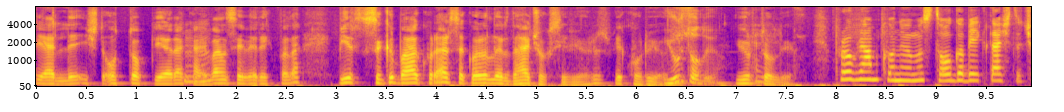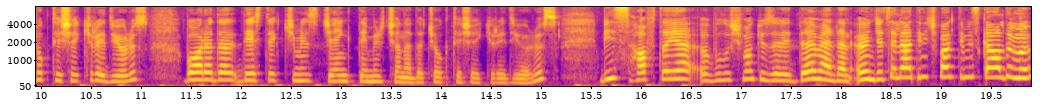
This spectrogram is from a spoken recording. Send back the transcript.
yerle işte ot toplayarak, Hı hı. hayvan severek falan bir sıkı bağ kurarsak oraları daha çok seviyoruz ve koruyoruz. Yurt oluyor. Yurt Evet. oluyor. program konuğumuz Tolga Bektaş'tı. Çok teşekkür ediyoruz. Bu arada destekçimiz Cenk Demirçan'a da çok teşekkür ediyoruz. Biz haftaya e, buluşmak üzere demeden önce Selahattin hiç vaktimiz kaldı mı?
